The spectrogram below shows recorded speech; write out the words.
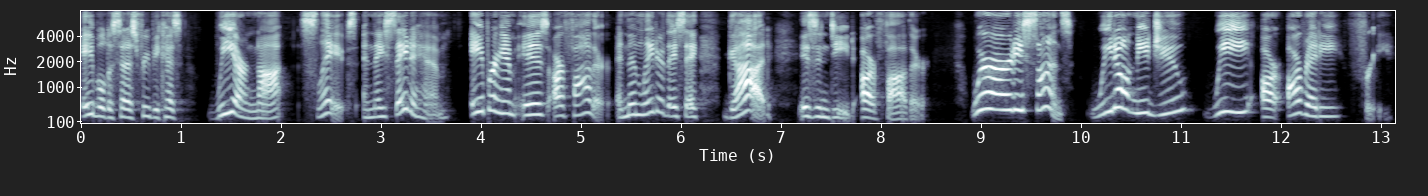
able to set us free because we are not slaves. And they say to him, Abraham is our father. And then later they say, God is indeed our father. We're already sons. We don't need you. We are already free.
